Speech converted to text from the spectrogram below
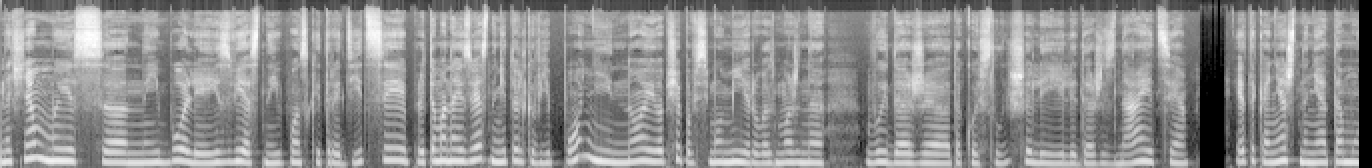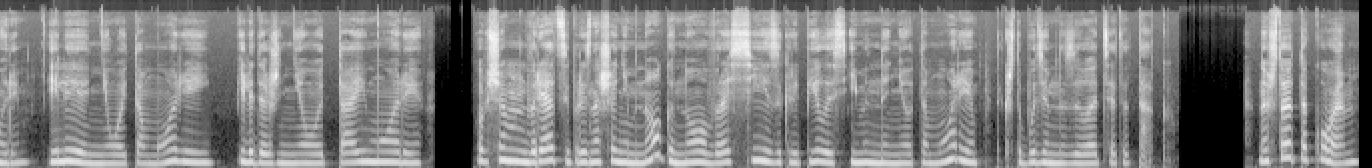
Начнем мы с э, наиболее известной японской традиции. Притом она известна не только в Японии, но и вообще по всему миру. Возможно, вы даже такой слышали или даже знаете. Это, конечно, не Атамори, или не Ойтамори, или даже не Ойтаймори. В общем, вариаций произношения много, но в России закрепилось именно неотомори, так что будем называть это так. Но что это такое?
